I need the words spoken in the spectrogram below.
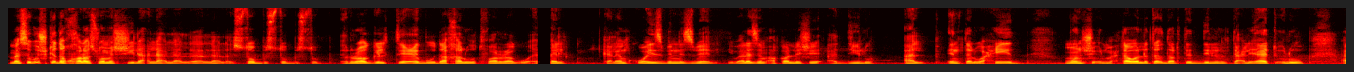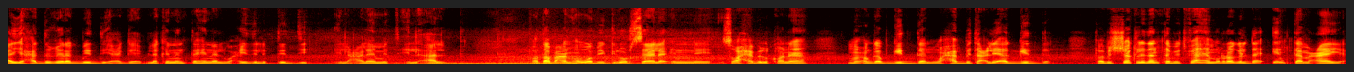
ما سيبوش كده وخلاص وأمشيه. لا لا لا لا, لا. stop stop stop. الراجل تعب ودخل واتفرج وقال كلام كويس بالنسبة لي. يبقى لازم أقل شيء أديله قلب. أنت الوحيد منشئ المحتوى اللي تقدر تدي للتعليقات قلوب. أي حد غيرك بيدي إعجاب لكن أنت هنا الوحيد اللي بتدي العلامة القلب. فطبعا هو بيجيله رسالة إن صاحب القناة معجب جدا وحب تعليقك جدا. فبالشكل ده أنت بتفهم الراجل ده أنت معايا.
